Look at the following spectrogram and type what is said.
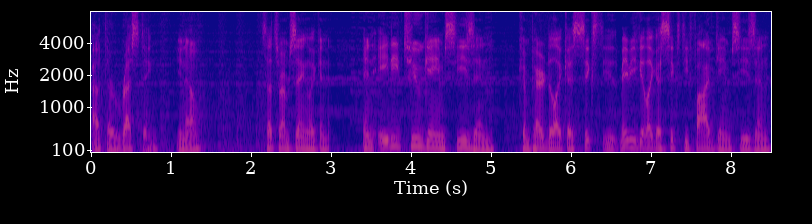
out there resting. You know, so that's what I'm saying. Like an an 82 game season compared to like a 60, maybe you get like a 65 game season.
